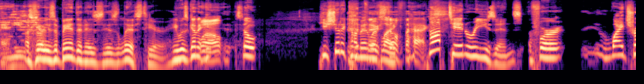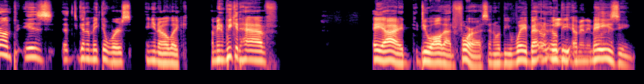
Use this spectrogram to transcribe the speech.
and he's Uh, so he's abandoned his his list here he was gonna he- Well- so he should have come in with like facts. top 10 reasons for why Trump is going to make the worst. And, you know, like, I mean, we could have AI do all that for us and it would be way better. It would be amazing.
